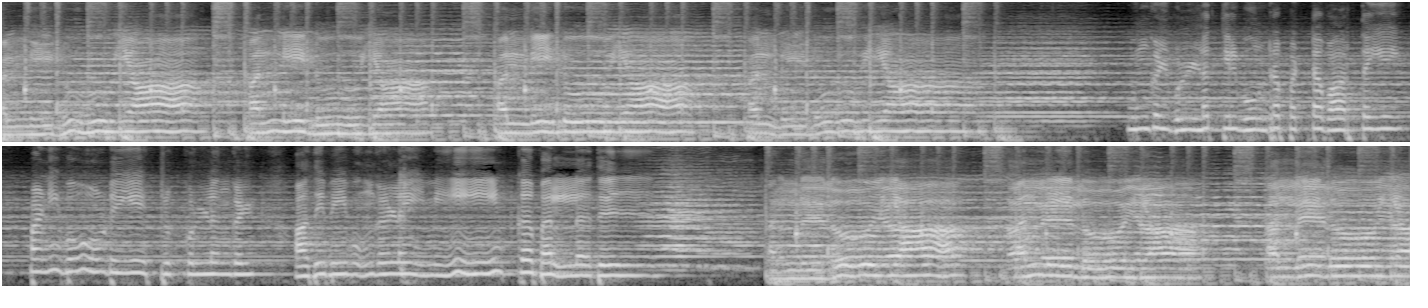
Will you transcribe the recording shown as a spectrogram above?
அல்லிலூயா அல்லிலூயா அல்லிலூயா அல்லிலூயா. உங்கள் உள்ளத்தில் ஊன்றப்பட்ட வார்த்தையை பணிவோடு ஏற்றுக்கொள்ளுங்கள். அதுவே உங்களை மீட்க வல்லது. அல்லேலூயா அல்லேலூயா அல்லேலூயா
